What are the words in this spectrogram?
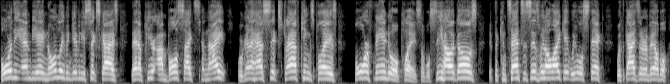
for the NBA. Normally, been giving you six guys that appear on both sites tonight. We're going to have six DraftKings plays, four FanDuel plays. So we'll see how it goes. If the consensus is we don't like it, we will stick with guys that are available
